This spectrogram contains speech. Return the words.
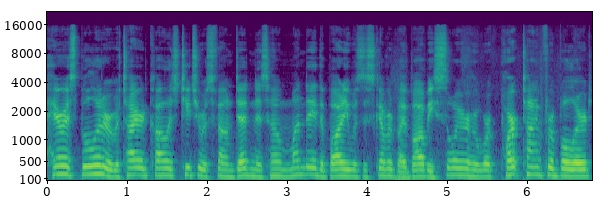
Harris Bullard, a retired college teacher, was found dead in his home Monday. The body was discovered by Bobby Sawyer, who worked part time for Bullard,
